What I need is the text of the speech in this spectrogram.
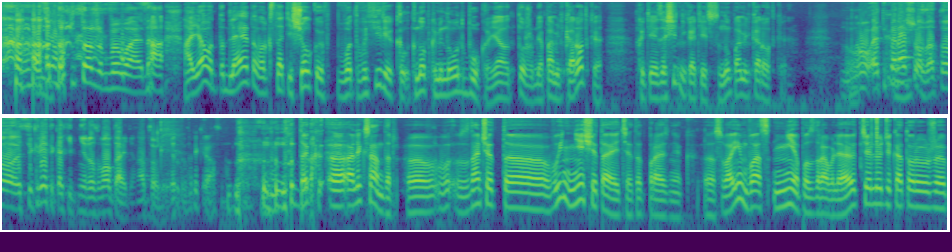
Ну, Тоже, бывает, да. А я вот для этого, кстати, щелкаю в- вот в эфире кнопками ноутбука. Я тоже, у меня память короткая, хотя я и защитник Отечества, но память короткая. Ну, это хорошо, зато секреты какие-то не разболтайте, Анатолий. Это прекрасно. Ну. Так, э, Александр, э, значит, э, вы не считаете этот праздник своим, вас не поздравляют те люди, которые уже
